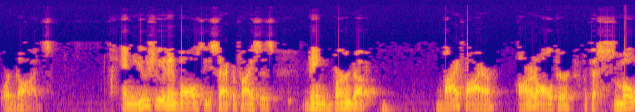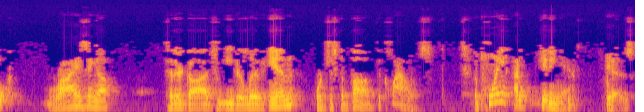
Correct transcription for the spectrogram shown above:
or gods. And usually it involves these sacrifices being burned up by fire on an altar with the smoke rising up to their gods who either live in or just above the clouds. The point I'm getting at is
